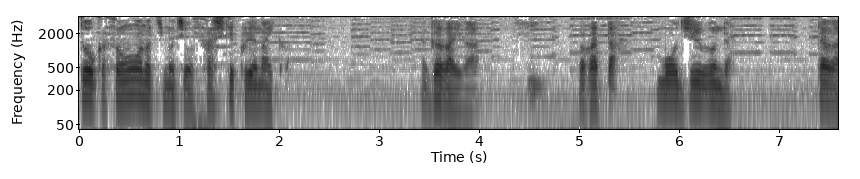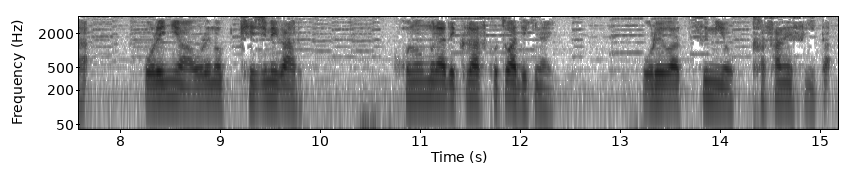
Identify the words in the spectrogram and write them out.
どうか孫王の気持ちを察してくれまいか。ガガイが、わかった。もう十分だ。だが、俺には俺のけじめがある。この村で暮らすことはできない。俺は罪を重ねすぎた。って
